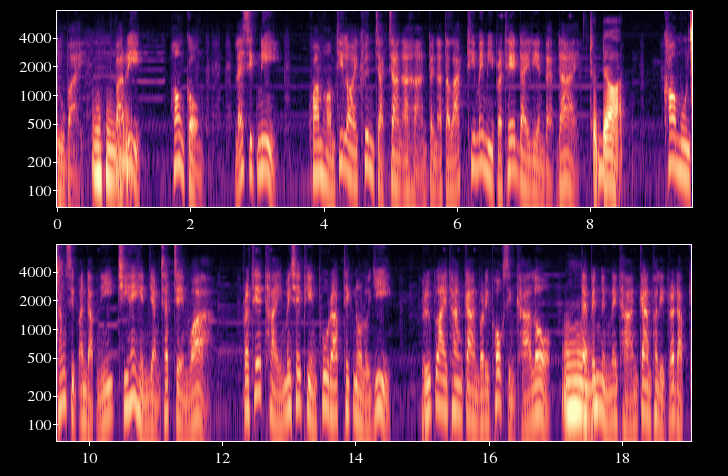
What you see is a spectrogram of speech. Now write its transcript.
ดูไบอื้อหือปารีสฮ่องกง และซิดนีย์ความหอมที่ลอยขึ้นจากจานอาหารเป็นอัตลักษณ์ที่ไม่มีประเทศใดเรียนแบบได้ สุดยอด ข้อมูลทั้ง 10 อันดับนี้ชี้ให้เห็นอย่างชัดเจนว่า ประเทศไทยไม่ใช่เพียงผู้รับเทคโนโลยี หรือปลายทางการบริโภคสินค้าโลก อืม แต่เป็นหนึ่งในฐานการผลิตระดับแก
